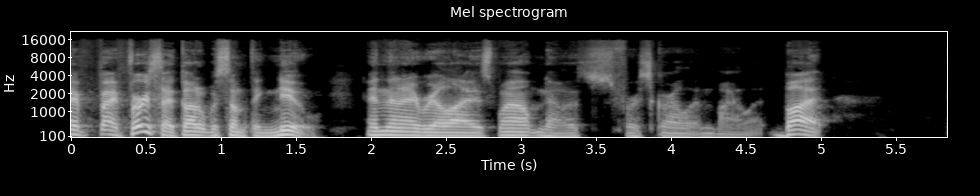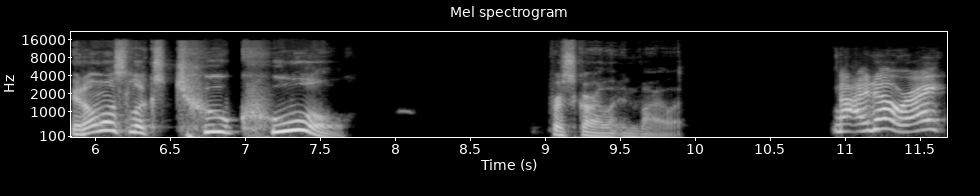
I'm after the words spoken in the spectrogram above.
At, at first, I thought it was something new, and then I realized, well, no, it's for Scarlet and Violet. But it almost looks too cool for Scarlet and Violet. I know, right?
